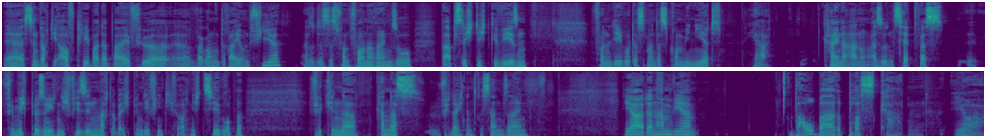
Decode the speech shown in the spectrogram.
Äh, es sind auch die Aufkleber dabei für äh, Waggon drei und vier. Also das ist von vornherein so beabsichtigt gewesen von Lego, dass man das kombiniert. Ja, keine Ahnung. Also ein Set, was äh, für mich persönlich nicht viel Sinn macht, aber ich bin definitiv auch nicht Zielgruppe. Für Kinder kann das vielleicht interessant sein. Ja, dann haben wir baubare Postkarten. Ja.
